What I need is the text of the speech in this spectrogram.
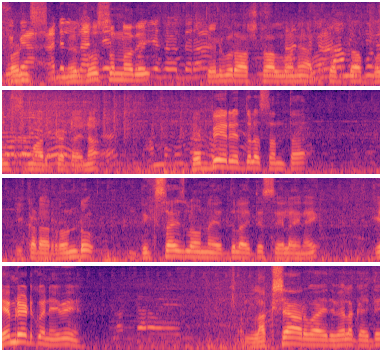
ఫ్రెండ్స్ మీరు చూస్తున్నది తెలుగు రాష్ట్రాల్లోనే అతిపెద్ద బుల్స్ మార్కెట్ అయిన పెబ్బేరు ఎద్దుల సంత. ఇక్కడ రెండు బిగ్ సైజులో ఉన్న ఎద్దులు అయితే సేల్ అయినాయి. ఏం రేటు కొనేవి? లక్ష అరవై ఐదు వేలకైతే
